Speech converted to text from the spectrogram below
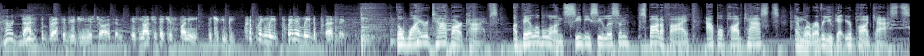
Howard, you- That's the breadth of your genius, Jonathan. It's not just that you're funny, but you can be cripplingly, poignantly depressing. The Wiretap Archives, available on CBC Listen, Spotify, Apple Podcasts, and wherever you get your podcasts.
